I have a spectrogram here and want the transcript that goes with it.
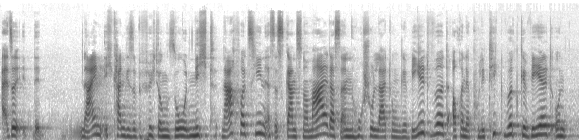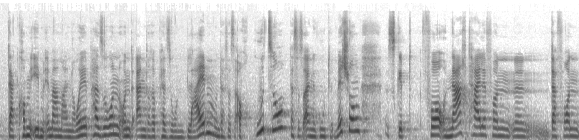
also nein, ich kann diese Befürchtung so nicht nachvollziehen. Es ist ganz normal, dass eine Hochschulleitung gewählt wird. Auch in der Politik wird gewählt und da kommen eben immer mal neue Personen und andere Personen bleiben. Und das ist auch gut so. Das ist eine gute Mischung. Es gibt Vor- und Nachteile von, äh, davon,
